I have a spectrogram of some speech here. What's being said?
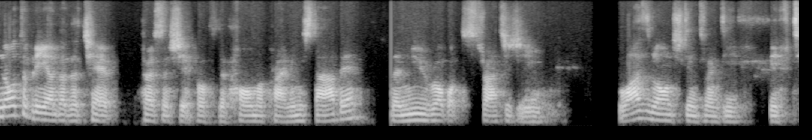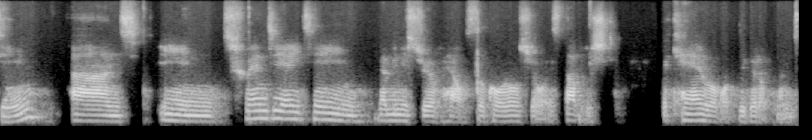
Notably under the chairpersonship of the former Prime Minister Abe, the new robot strategy was launched in 2015 And in 2018, the Ministry of Health, so Korosho, established the Care Robot Development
